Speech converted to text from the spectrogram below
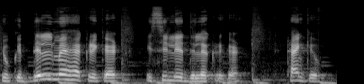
क्योंकि दिल में है क्रिकेट इसीलिए दिल है क्रिकेट थैंक यू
